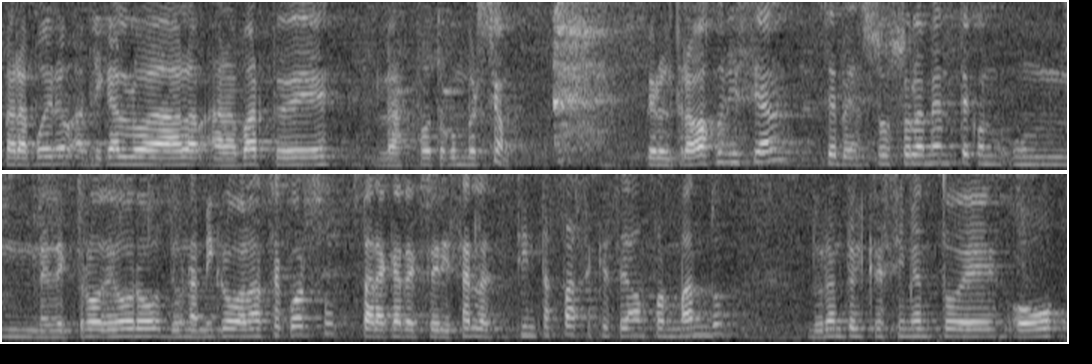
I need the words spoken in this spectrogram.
para poder aplicarlo a la, a la parte de la fotoconversión. Pero el trabajo inicial se pensó solamente con un electrodo de oro de una microbalanza cuarzo para caracterizar las distintas fases que se van formando durante el crecimiento de, o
